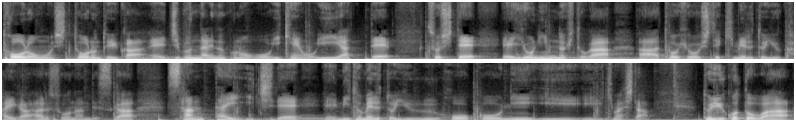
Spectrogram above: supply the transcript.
討論をし、討論というか、えー、自分なりのこの意見を言い合って、そして、えー、4人の人が投票して決めるという会があるそうなんですが、3対1で、認めるという方向に行きました。ということは、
